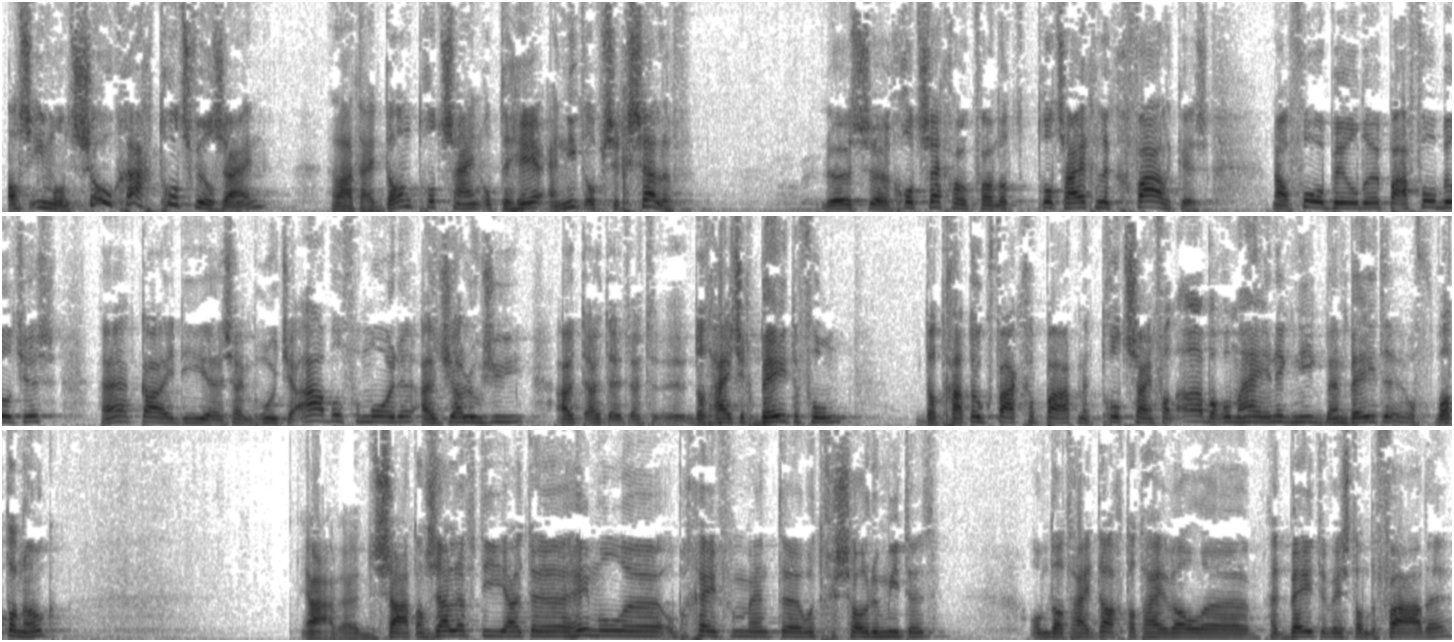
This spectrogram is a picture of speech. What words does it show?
Als iemand zo graag trots wil zijn, laat hij dan trots zijn op de Heer en niet op zichzelf. Dus uh, God zegt ook van dat trots eigenlijk gevaarlijk is. Nou, voorbeelden, een paar voorbeeldjes. Hè, Kai die uh, zijn broertje Abel vermoorde uit jaloezie, uit, uit, uit, uh, dat hij zich beter vond. Dat gaat ook vaak gepaard met trots zijn van, ah, waarom hij en ik niet, ik ben beter, of wat dan ook. Ja, de Satan zelf die uit de hemel op een gegeven moment wordt gesodemieterd omdat hij dacht dat hij wel uh, het beter wist dan de vader,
